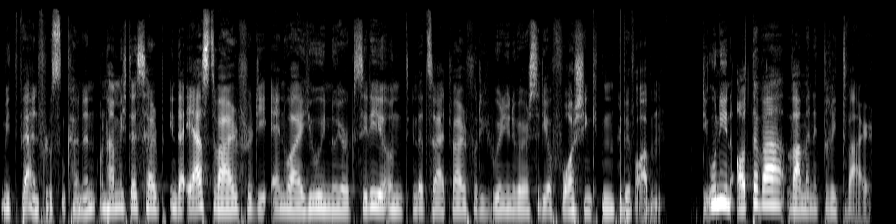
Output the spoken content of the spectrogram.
mit beeinflussen können und habe mich deshalb in der Erstwahl für die NYU in New York City und in der Zweitwahl für die University of Washington beworben. Die Uni in Ottawa war meine Drittwahl.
